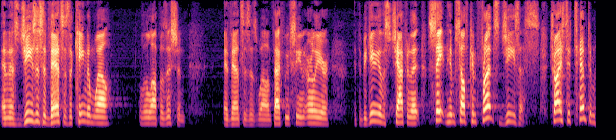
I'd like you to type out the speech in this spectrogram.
And as Jesus advances the kingdom well, a little opposition advances as well. In fact, we've seen earlier at the beginning of this chapter that Satan himself confronts Jesus, tries to tempt him,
